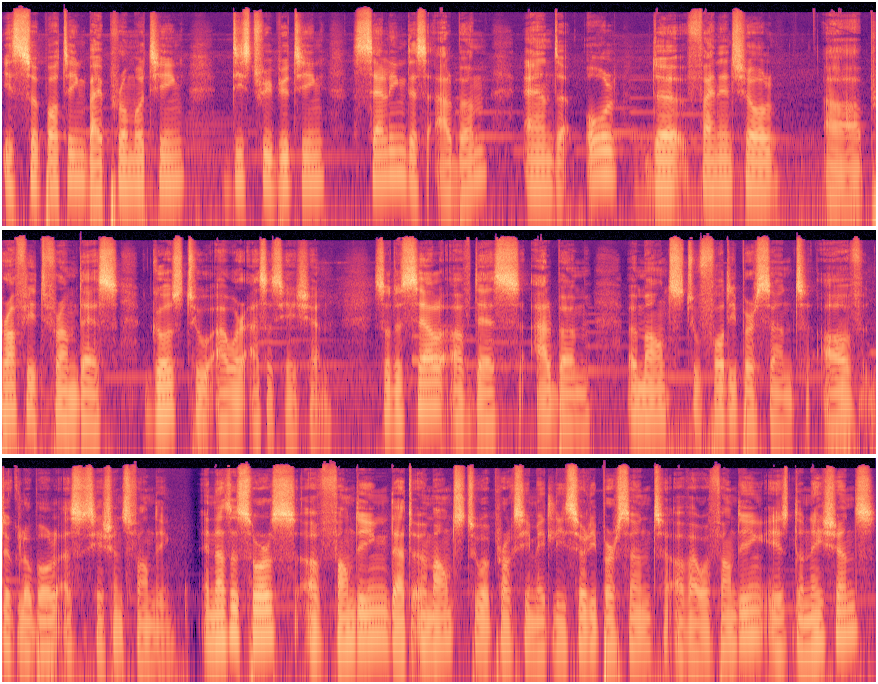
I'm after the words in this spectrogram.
is supporting by promoting, distributing, selling this album, and all the financial uh, profit from this goes to our association. So the sale of this album amounts to 40% of the Global Association's funding. Another source of funding that amounts to approximately 30% of our funding is donations,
